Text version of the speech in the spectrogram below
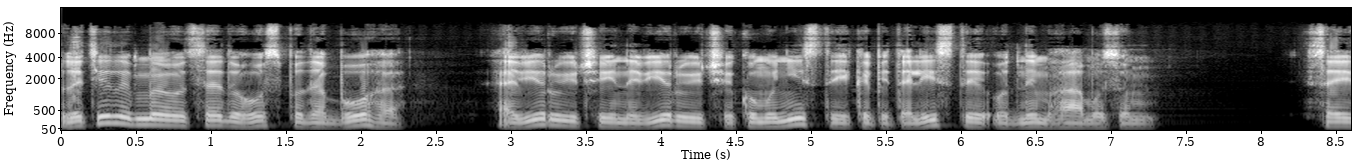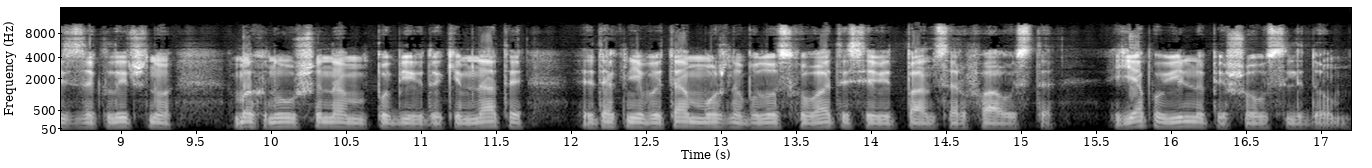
Летіли б ми оце до Господа Бога, а віруючи і невіруючи, комуністи і капіталісти одним гамузом. Сейс, заклично махнувши нам, побіг до кімнати, так ніби там можна було сховатися від панцерфауста. Я повільно пішов слідом.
